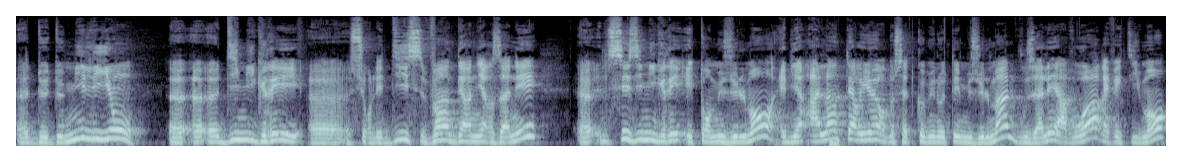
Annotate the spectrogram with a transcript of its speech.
euh, de, millions euh, euh, d'immigrés sur les 10, 20 dernières années, ces immigrés étant musulmans, eh bien, à l'intérieur de cette communauté musulmane, vous allez avoir effectivement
